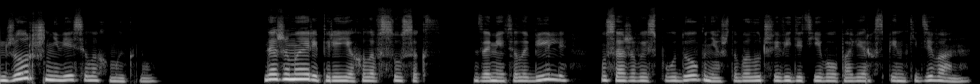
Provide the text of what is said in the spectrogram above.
Джордж невесело хмыкнул. «Даже Мэри переехала в Суссекс», — заметила Билли, усаживаясь поудобнее, чтобы лучше видеть его поверх спинки дивана.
